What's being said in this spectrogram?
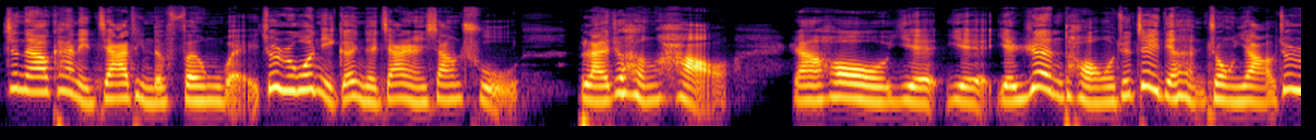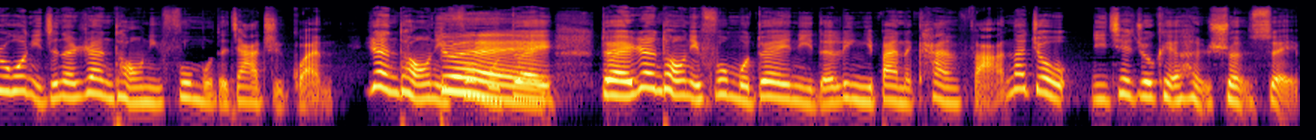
真的要看你家庭的氛围。就如果你跟你的家人相处本来就很好，然后也也也认同，我觉得这一点很重要。就如果你真的认同你父母的价值观，认同你父母对对，对，认同你父母对你的另一半的看法，那就一切就可以很顺遂。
